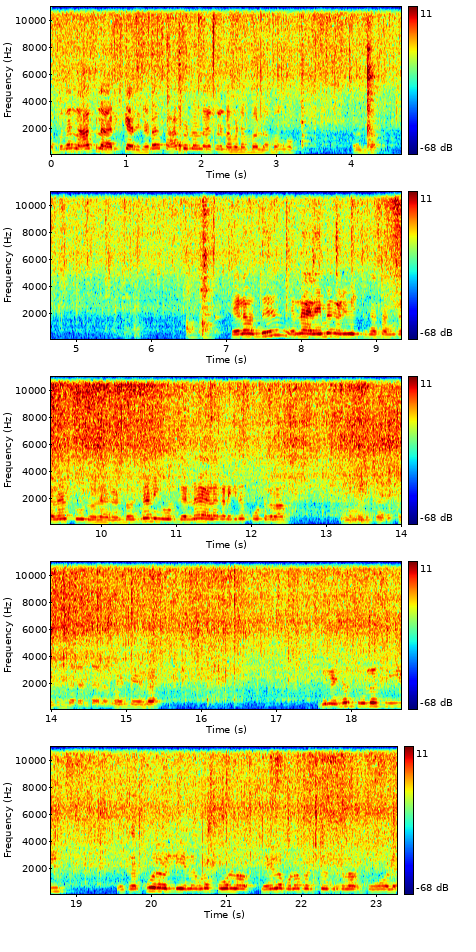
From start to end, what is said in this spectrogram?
அப்போ தான் நாக்கில் அரிக்காது. இல்லைன்னா சாப்பிட்டோன்னா நாக்கில் நம்ம நம்ம நமங்கும். அதுதான் இலை வந்து எல்லா இலையுமே கழுவி வச்சுருக்கேன். சங்கலை தூதுவலை ரெண்டும். இன்னும் நீங்கள் உங்களுக்கு என்ன இலை கிடைக்குதோ போட்டுக்கலாம். உங்களுக்கு அடுத்தது இந்த ரெண்டு அளவு ரெண்டு இலை. இதில் இன்னும் துளசி கற்பூரவல்லி எல்லாம் கூட போடலாம். மேலே போனால் பறித்து வந்துருக்கலாம். போகல.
